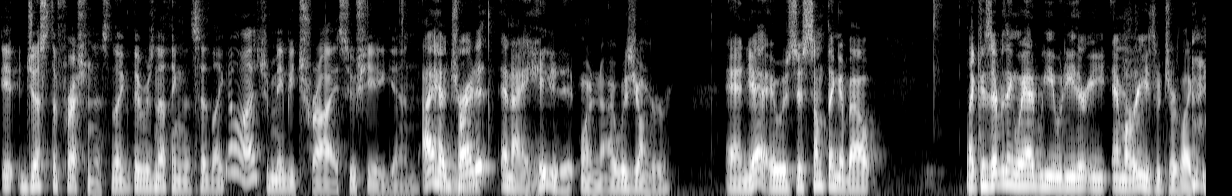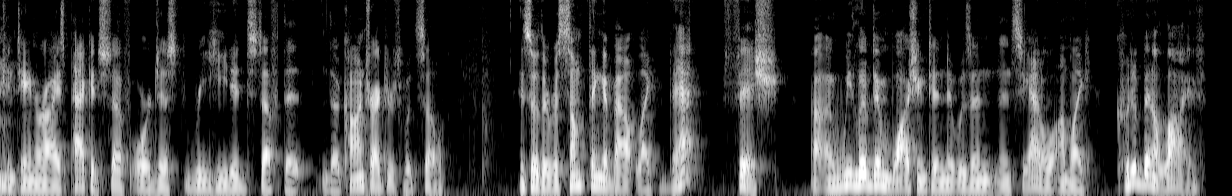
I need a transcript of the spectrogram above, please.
it, just the freshness. Like there was nothing that said like, oh, I should maybe try sushi again. I had mm-hmm. tried it and I hated it when I was younger. And yeah, it was just something about like because everything we had, we would either eat MREs, which are like containerized packaged stuff, or just reheated stuff that the contractors would sell. And so there was something about like that fish. Uh, and we lived in Washington. It was in, in Seattle. I'm like, could have been alive.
